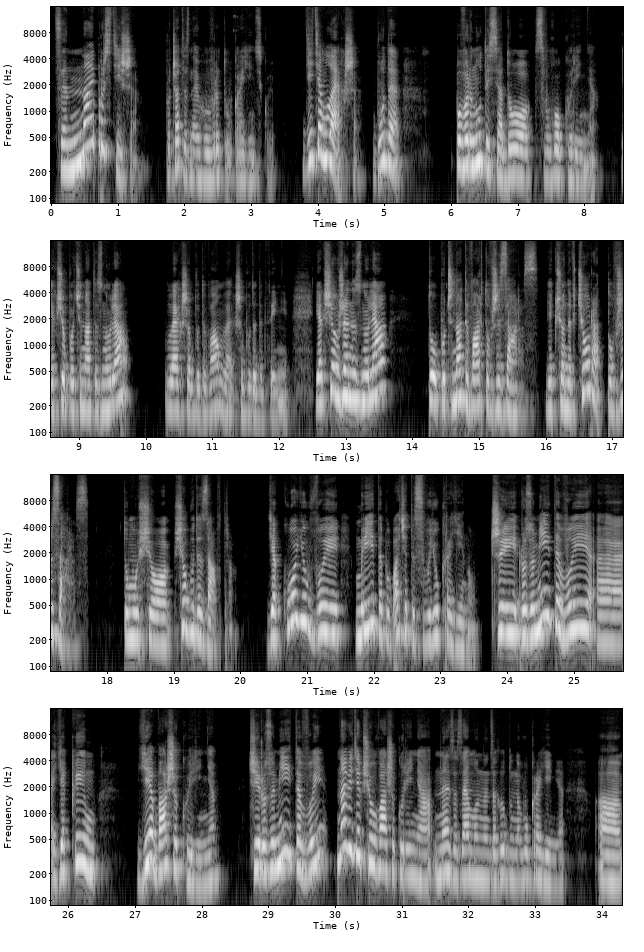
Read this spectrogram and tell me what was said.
це найпростіше почати з нею говорити українською. Дітям легше буде повернутися до свого коріння. Якщо починати з нуля, легше буде вам, легше буде дитині. Якщо вже не з нуля, то починати варто вже зараз. Якщо не вчора, то вже зараз. Тому що що буде завтра? Якою ви мрієте побачити свою країну? Чи розумієте ви, е, яким є ваше коріння? Чи розумієте ви, навіть якщо ваше коріння не заземлене, заглиблене в Україні,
